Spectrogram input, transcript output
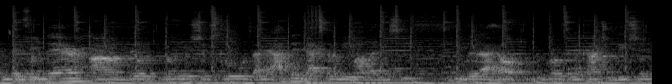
And then from there, um, build the leadership schools. And I think that's going to be my legacy. People that I help, the growth and the contribution.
